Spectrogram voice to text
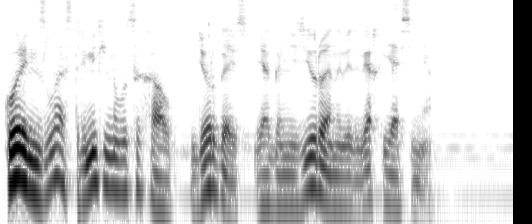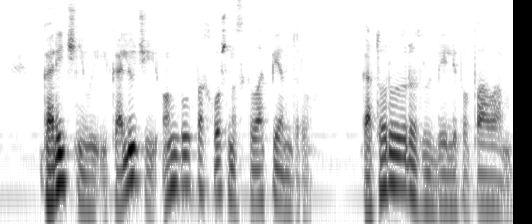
Корень зла стремительно высыхал, дергаясь и агонизируя на ветвях ясеня. Коричневый и колючий он был похож на скалопендру, которую разлюбили пополам.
